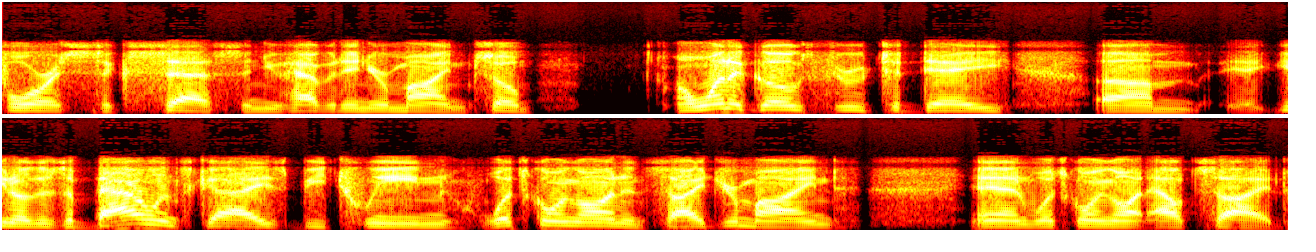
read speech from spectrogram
for success and you have it in your mind. So I want to go through today um, you know, there's a balance, guys, between what's going on inside your mind and what's going on outside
